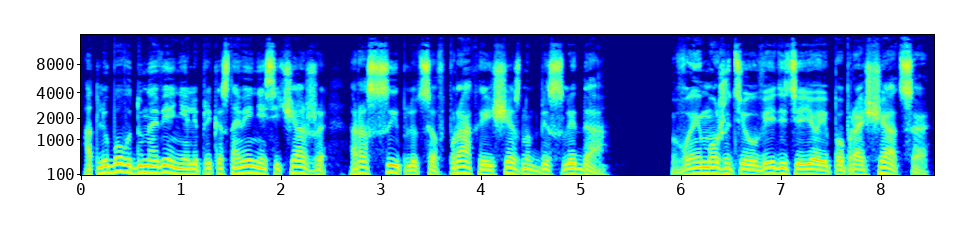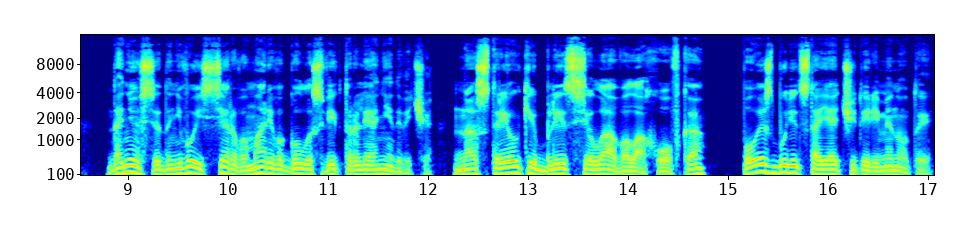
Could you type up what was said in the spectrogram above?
от любого дуновения или прикосновения сейчас же рассыплются в прах и исчезнут без следа. «Вы можете увидеть ее и попрощаться», — донесся до него из серого марева голос Виктора Леонидовича. «На стрелке близ села Волоховка поезд будет стоять четыре минуты.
